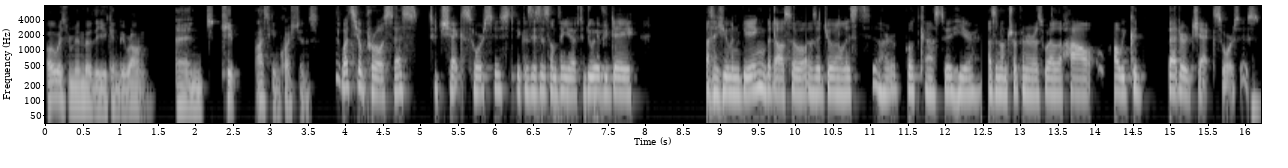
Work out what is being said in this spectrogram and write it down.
always remember that you can be wrong and keep asking questions. What's your process to check sources? Because this is something you have to do every day as a human being, but also as a journalist or a podcaster here, as an entrepreneur as well, how, how we could better check sources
